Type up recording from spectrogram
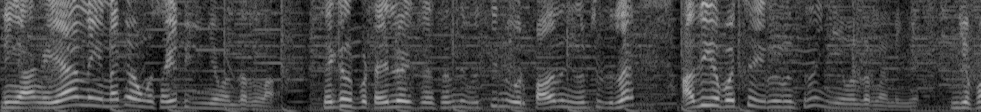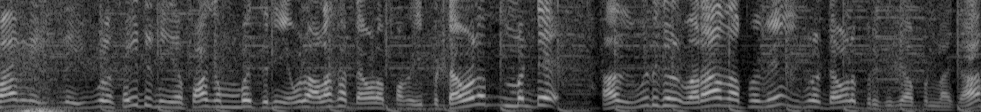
நீங்கள் அங்கே ஏறினீங்கனாக்கா உங்கள் சைட்டுக்கு இங்கே வந்துடலாம் செங்கல்பட்டு ரயில்வே ஸ்டேஷன்லேருந்து வித்தின் ஒரு பதினஞ்சு நிமிஷத்தில் அதிகபட்சம் இருபது நிமிஷத்தில் இங்கே வந்துடலாம் நீங்கள் இங்கே பாருங்கள் இந்த இவ்வளோ சைட்டு நீங்கள் பார்க்கும்போது தெரியும் எவ்வளோ அழகாக டெவலப் ஆகும். இப்போ டெவலப்மெண்ட்டே அதாவது வீடுகள் வராத அப்போவே இவ்வளோ டெவலப் இருக்குது அப்படின்னாக்கா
